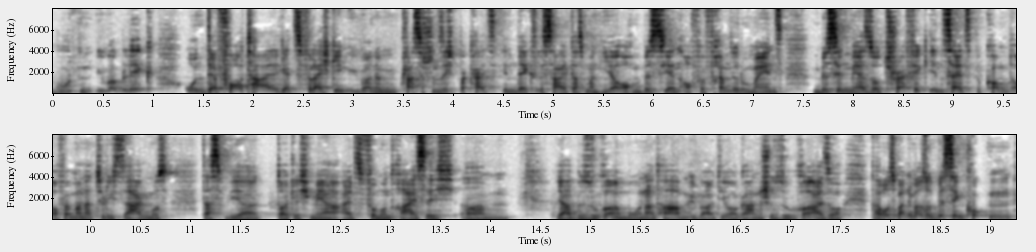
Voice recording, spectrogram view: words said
guten Überblick und der Vorteil jetzt vielleicht gegenüber einem klassischen Sichtbarkeitsindex ist halt, dass man hier auch ein bisschen, auch für fremde Domains, ein bisschen mehr so Traffic Insights bekommt, auch wenn man natürlich sagen muss, dass wir deutlich mehr als 35 ähm, ja, Besucher im Monat haben über die organische Suche. Also da muss man immer so ein bisschen gucken,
